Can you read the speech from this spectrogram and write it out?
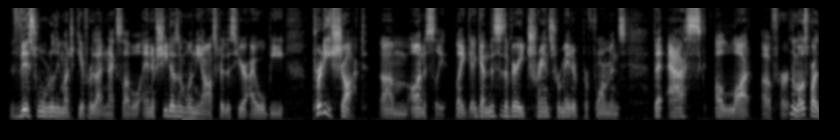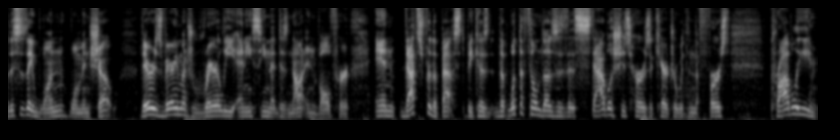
This will really much give her that next level. And if she doesn't win the Oscar this year, I will be pretty shocked um honestly like again this is a very transformative performance that ask a lot of her. For the most part, this is a one woman show. There is very much rarely any scene that does not involve her, and that's for the best because the, what the film does is it establishes her as a character within the first probably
